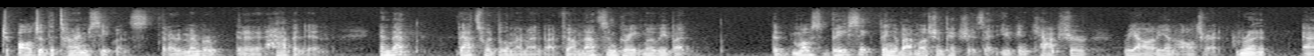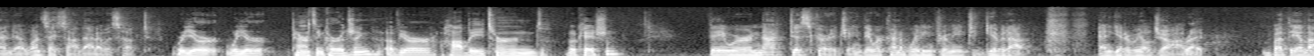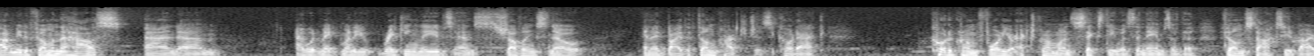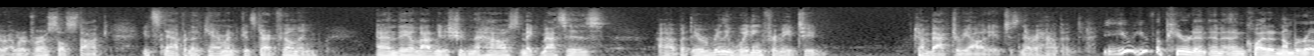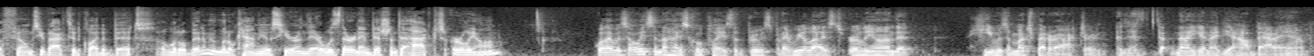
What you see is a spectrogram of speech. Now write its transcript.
to alter the time sequence that I remember that it had happened in. And that that's what blew my mind about film. Not some great movie, but the most basic thing about motion pictures that you can capture reality and alter it. right. And uh, once I saw that, I was hooked. Were your were your parents encouraging of your hobby turned vocation? they were not discouraging. They were kind of waiting for me to give it up and get a real job. Right. But they allowed me to film in the house, and um, I would make money raking leaves and shoveling snow, and I'd buy the film cartridges, the Kodak. Kodachrome 40 or Ektachrome 160 was the names of the film stocks. You'd buy a reversal stock, you'd snap into the camera and could start filming. And they allowed me to shoot in the house, make messes, uh, but they were really waiting for me to come back to reality. It just never happened. You you've appeared in, in, in quite a number of films. You've acted quite a bit, a little bit. I mean, little cameos here and there. Was there an ambition to act early on? Well, I was always in the high school plays with Bruce, but I realized early on that he was a much better actor. Now you get an idea how bad I am.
